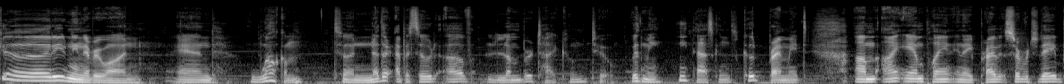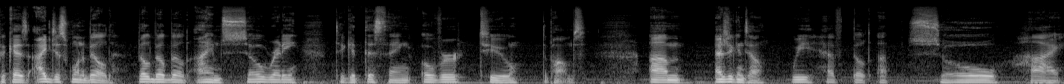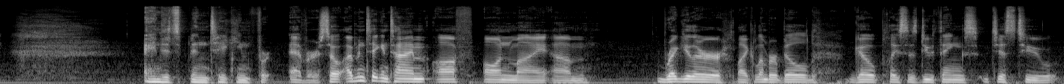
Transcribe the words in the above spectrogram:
Good evening, everyone, and welcome to another episode of Lumber Tycoon 2 with me, Heath Haskins, CodePrime8. Um, I am playing in a private server today because I just want to build, build, build, build. I am so ready to get this thing over to the Palms. Um, as you can tell, we have built up so high and it's been taking forever. So I've been taking time off on my um, regular like lumber build, go places, do things just to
